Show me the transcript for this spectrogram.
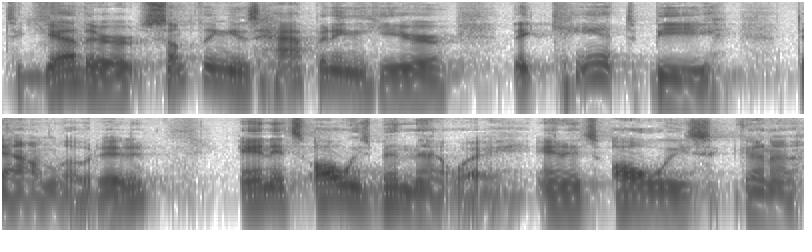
together. Something is happening here that can't be downloaded, and it's always been that way, and it's always gonna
